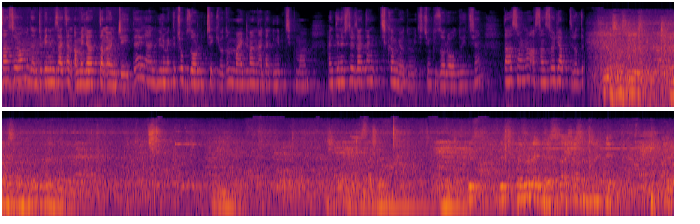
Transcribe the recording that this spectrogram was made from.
Asansör olmadan önce benim zaten ameliyattan önceydi. Yani yürümekte çok zorluk çekiyordum. Merdivenlerden inip çıkmam. Hani teneffüsleri zaten çıkamıyordum hiç çünkü zor olduğu için. Daha sonra asansör yaptırıldı. Asansörü kullanırsın bakalım. Evet. Biz, biz kömürle ineceğiz. Siz aşağıda bizimle değil. Hayır.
